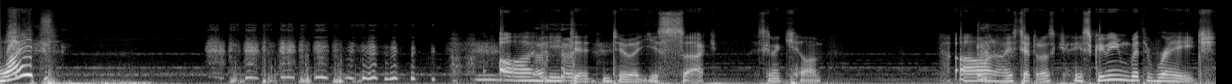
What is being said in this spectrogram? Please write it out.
What? oh, he didn't do it. You suck. He's gonna kill him. Oh no, he's stepped on his. He's screaming with rage.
